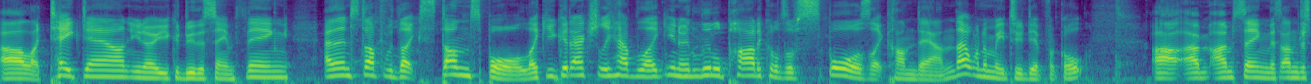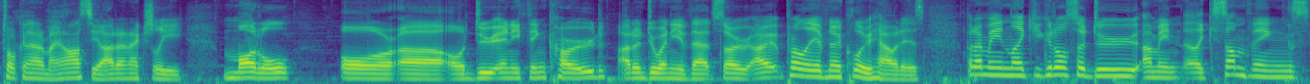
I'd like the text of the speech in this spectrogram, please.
Uh, like takedown, you know, you could do the same thing. And then stuff with like stun spore, like you could actually have like, you know, little particles of spores like come down. That wouldn't be too difficult. Uh, I'm, I'm saying this, I'm just talking out of my arse here. I don't actually model or uh, or do anything code. I don't do any of that, so I probably have no clue how it is. But I mean, like, you could also do, I mean, like, some things,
